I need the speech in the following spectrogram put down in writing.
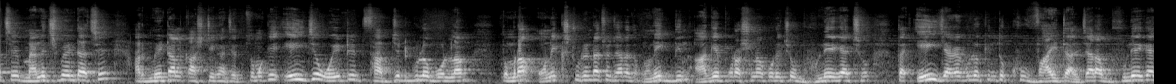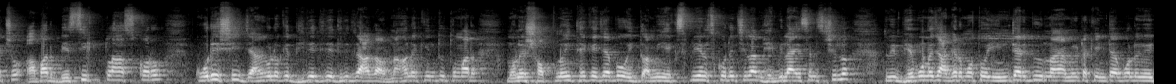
আছে ম্যানেজমেন্ট আছে, আর মেটাল কাস্টিং আছে। তোমাকে এই যে ওয়েটেড সাবজেক্টগুলো বললাম তোমরা অনেক স্টুডেন্ট আছো যারা অনেক দিন আগে পড়াশোনা করেছ, ভুলে গেছো, তা এই জায়গাগুলো কিন্তু খুব ভাইটাল যারা ভুলে গেছো, আবার বেসিক ক্লাস করো, করে সেই জায়গাগুলোকে ধীরে ধীরে ধীরে ধীরে আগাও। নাহলে কিন্তু তোমার মনে স্বপ্নই থেকে যাবে। ওই তো আমি এক্সপিরিয়েন্স করেছিলাম হেভি লাইসেন্স ছিল। তুমি ভেবো না যে আগের মতো ইন্টারভিউ নয়, আমি ওটাকে ইন্টারভিউ বলে ওই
